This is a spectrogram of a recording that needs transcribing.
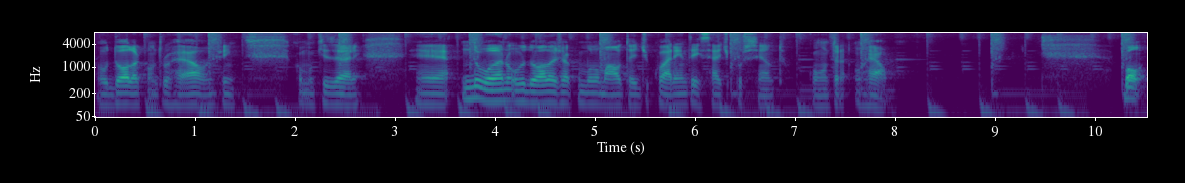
o dólar contra o real, enfim, como quiserem. É, no ano, o dólar já acumula uma alta de 47% contra o real. Bom,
